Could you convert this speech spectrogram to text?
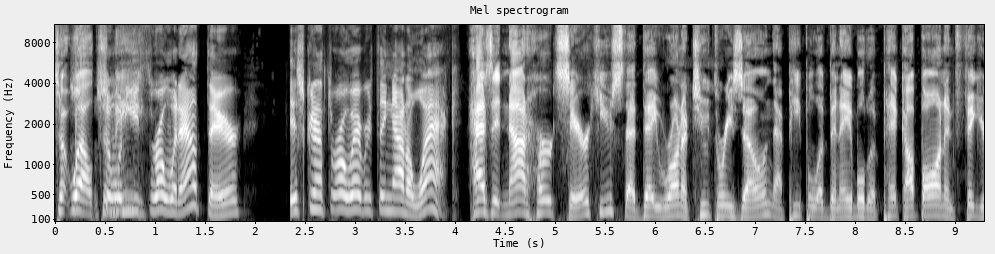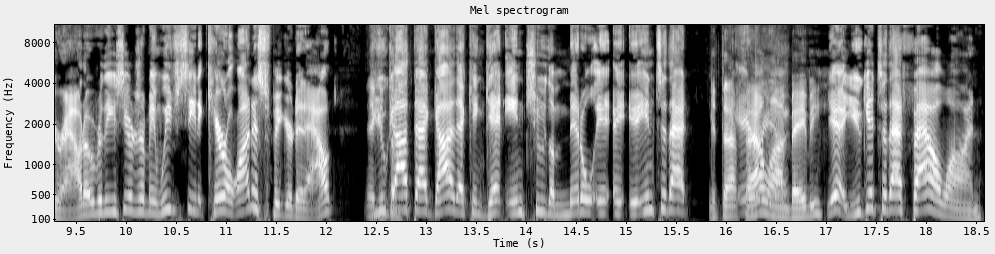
To, well, to so me, when you throw it out there, it's going to throw everything out of whack. Has it not hurt Syracuse that they run a 2 3 zone that people have been able to pick up on and figure out over these years? I mean, we've seen it. Carolina's figured it out. You the- got that guy that can get into the middle, into that. Get that foul line, baby. Yeah, you get to that foul line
